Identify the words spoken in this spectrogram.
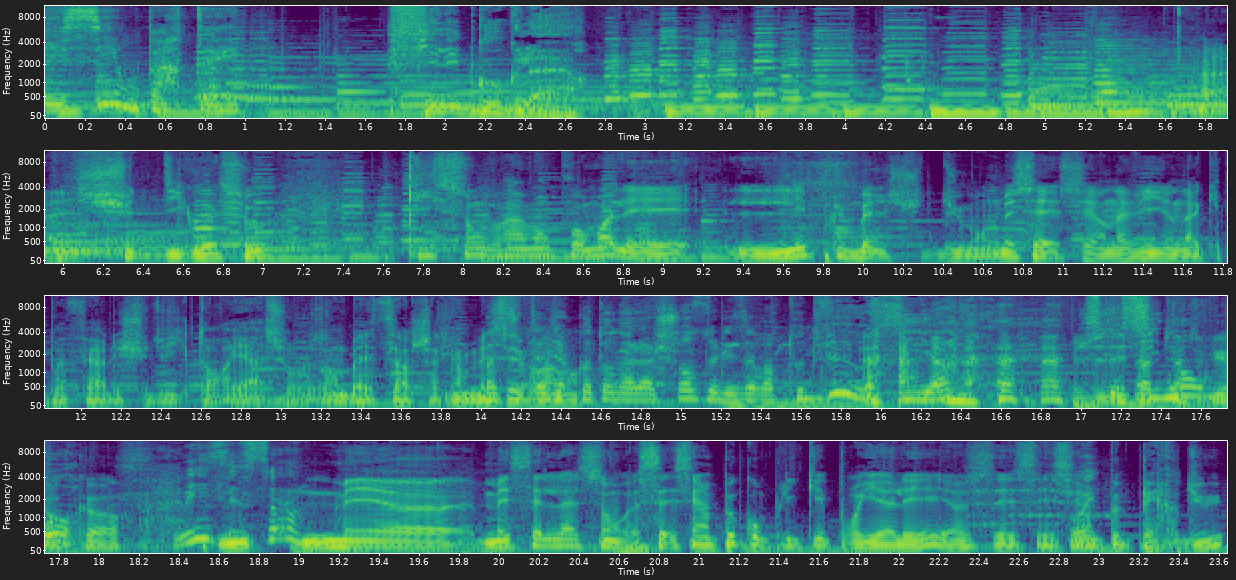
Et si on partait 1, Philippe Googler. Les chutes d'Iguassou, qui sont vraiment pour moi les, les plus belles chutes du monde. Mais c'est c'est un avis, il y en a qui préfèrent les chutes Victoria sur le Zambèze, ça, chacun. Mais Bah, c'est C'est-à-dire vraiment. quand on a la chance de les avoir toutes vues aussi. Hein. Je les ai pas sinon, toutes vues bon. encore. Oui, c'est ça. Mais, euh, mais celles-là. C'est c'est un peu compliqué pour y aller. hein, C'est Oui. un peu perdu.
